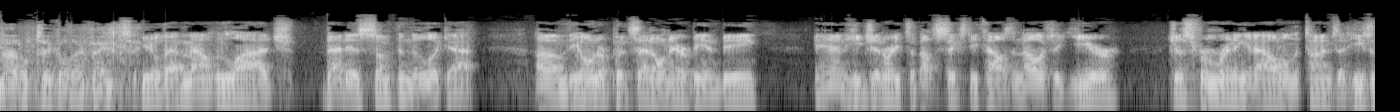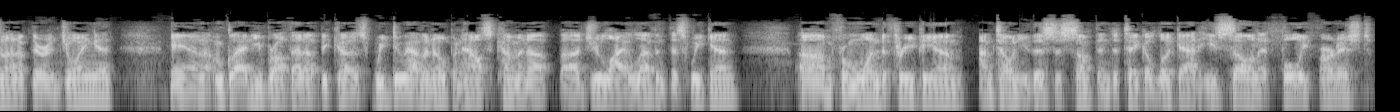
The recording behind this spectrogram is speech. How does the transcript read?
that'll tickle their fancy. You know, that mountain lodge, that is something to look at. Um, the owner puts that on Airbnb and he generates about $60,000 a year just from renting it out on the times that he's not up there enjoying it. And I'm glad you brought that up because we do have an open house coming up uh, July 11th this weekend um, from 1 to 3 p.m. I'm telling you, this is something to take a look at. He's selling it fully furnished.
